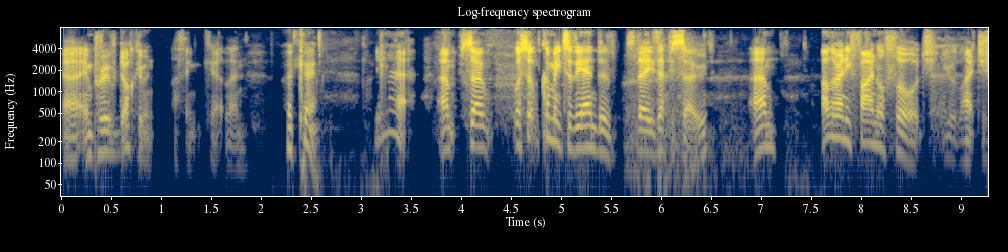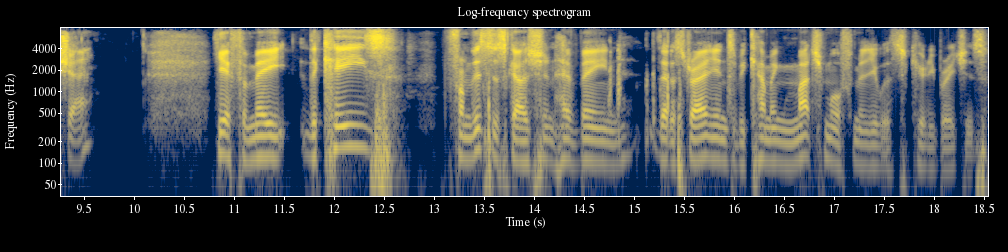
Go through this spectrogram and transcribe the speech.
uh, improved document, I think, uh, Len. Okay. Yeah. Um, so we're sort of coming to the end of today's episode. Um, are there any final thoughts you would like to share? Yeah, for me, the keys from this discussion have been that Australians are becoming much more familiar with security breaches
